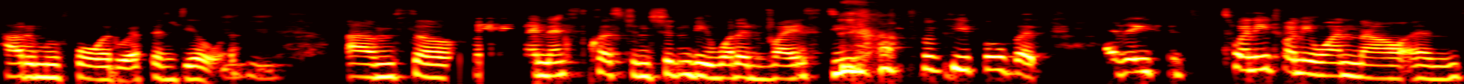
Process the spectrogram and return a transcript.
how to move forward with and deal with. Mm-hmm. Um, so my next question shouldn't be what advice do you have for people, but I think it's 2021 now, and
